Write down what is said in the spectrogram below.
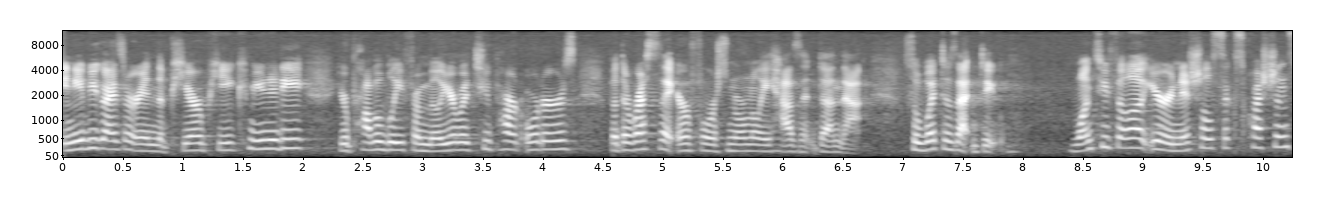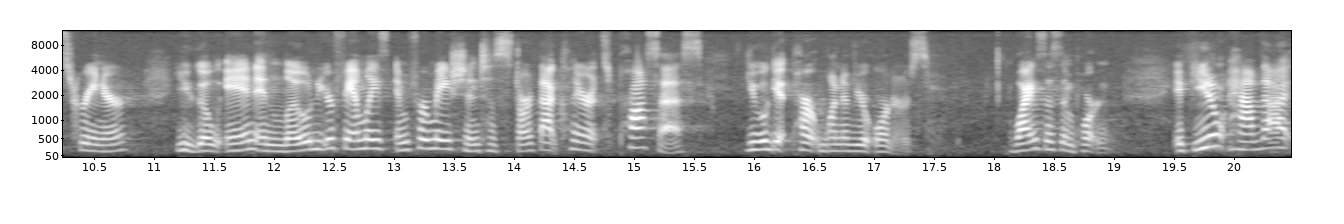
any of you guys are in the PRP community, you're probably familiar with two-part orders, but the rest of the Air Force normally hasn't done that. So what does that do? Once you fill out your initial six-question screener, you go in and load your family's information to start that clearance process, you will get part one of your orders. Why is this important? If you don't have that,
